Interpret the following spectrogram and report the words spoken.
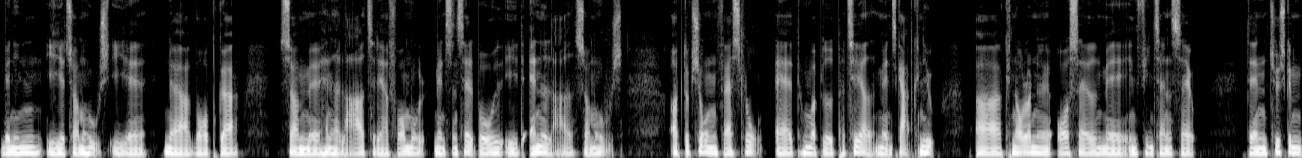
veninden i et sommerhus i øh, Nørre Vorbgør, som øh, han havde lejet til det her formål, mens han selv boede i et andet lejet sommerhus. Obduktionen fastslog, at hun var blevet parteret med en skarp kniv, og knoglerne oversavet med en fintandet sav. Den tyske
